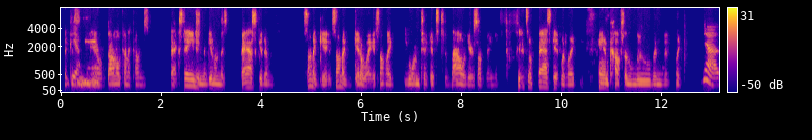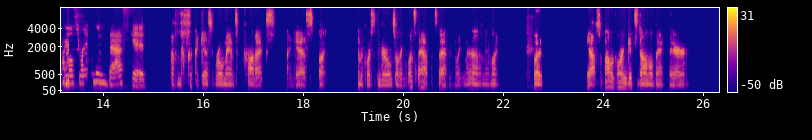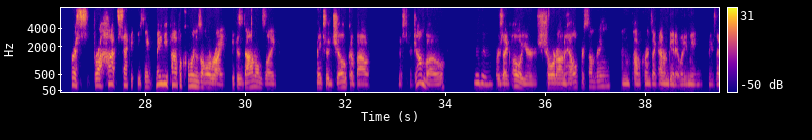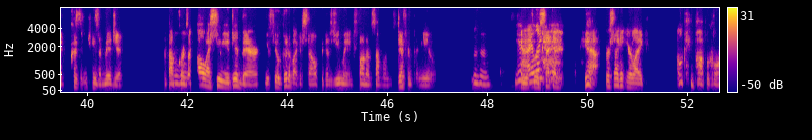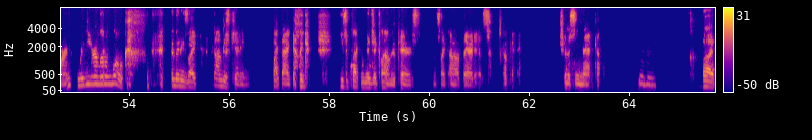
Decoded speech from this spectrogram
Because Yeah. you know, Donald kind of comes backstage and they give him this basket of. It's not a get. It's not a getaway. It's not like you won tickets to Maui or something. It's, it's a basket with like handcuffs and lube and like Yeah, the most random basket. um, I guess romance products. I guess, but and of course the girls are like, "What's that? What's that?" And like, "Nah," and they're like, but yeah. So Papa Corn gets Donald back there. For a, for a hot second, you think maybe Papa is all right because Donald's like makes a joke about Mr. Jumbo, hmm where he's like, "Oh, you're short on help or something," and Popcorn's like, "I don't get it. What do you mean?" And he's like, "Cause he's a midget." And Papa Corn's like, "Oh, I see what you did there. You feel good about yourself because you made fun of someone who's different than you." Mm-hmm. Yeah, I like a second, yeah, for a second you're like, okay, Popcorn, maybe you're a little woke. and then he's like, no, I'm just kidding. Fuck that guy. He's a fucking midget clown. Who cares? It's like, oh, there it is. Okay. Should have seen that coming. hmm But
